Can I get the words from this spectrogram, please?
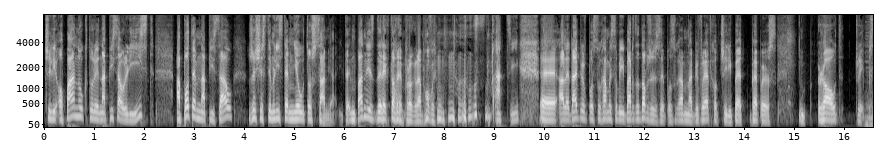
czyli o panu, który napisał list, a potem potem napisał, że się z tym listem nie utożsamia. I ten pan jest dyrektorem programowym stacji, e, ale najpierw posłuchamy sobie i bardzo dobrze, że sobie posłuchamy najpierw Red Hot Chili Peppers Road Trips.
